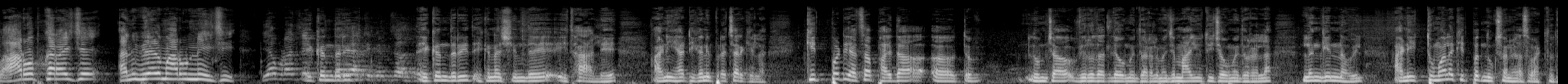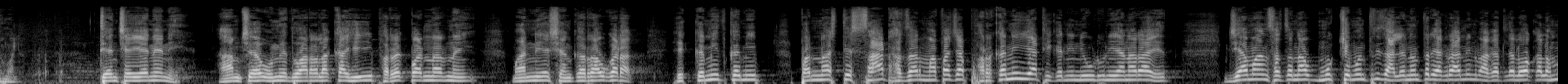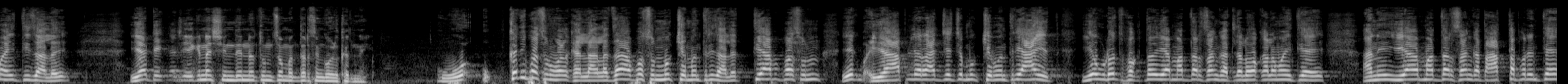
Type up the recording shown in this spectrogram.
आरोप करायचे आणि वेळ मारून न्यायची. एवढा एकंदरीत एकंदरीत एकनाथ शिंदे इथं आले आणि ह्या ठिकाणी प्रचार केला. कितपट याचा फायदा तुमच्या विरोधातल्या उमेदवाराला म्हणजे महायुतीच्या उमेदवाराला लंगेन होईल. आणि तुम्हाला कितपत नुकसान होईल असं वाटतं तुम्हाला? त्यांच्या येण्याने आमच्या उमेदवाराला काही फरक पडणार नाही. माननीय शंकरराव गडाख हे कमीत कमी पन्नास ते साठ हजार मताच्या फरकाने या ठिकाणी निवडून येणार आहेत. ज्या माणसाचं नाव मुख्यमंत्री झाल्यानंतर या ग्रामीण भागातल्या लोकांना माहिती झालंय. या ठिकाणी एकनाथ शिंदेनं तुमचं मतदारसंघ ओळखत नाही. व कधीपासून ओळखायला लागला? जेव्हापासून मुख्यमंत्री झाले त्यापासून एक या आपल्या राज्याचे मुख्यमंत्री आहेत एवढंच फक्त या मतदारसंघातल्या लोकांना माहिती आहे. आणि या मतदारसंघात आत्तापर्यंत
